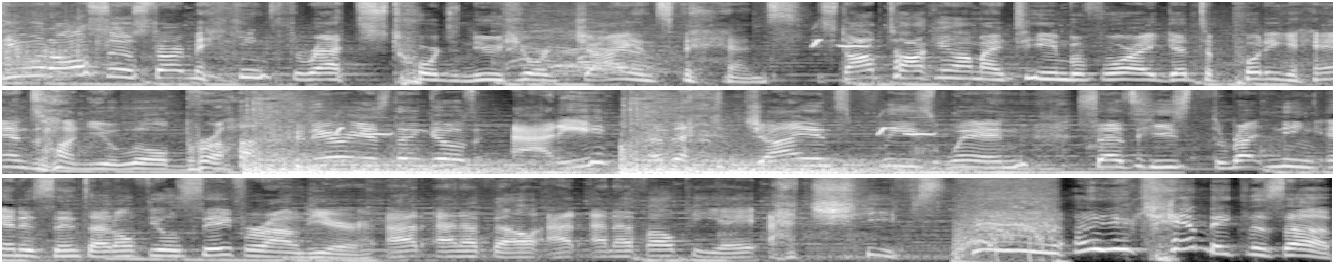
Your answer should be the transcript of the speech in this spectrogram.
He would also start making threats towards New York Giants fans. Stop talking on my team before I get to putting hands on you, little bruh. Kadarius then goes, Addy, and then Giants please win says he's threatening innocence. I don't feel safe around here. At NFL, at NFLPA, at Chiefs. Are you can't make this up.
